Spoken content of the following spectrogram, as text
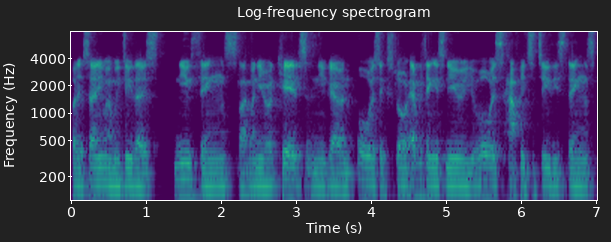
But it's only when we do those new things, like when you're a kid and you go and always explore, everything is new, you're always happy to do these things.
